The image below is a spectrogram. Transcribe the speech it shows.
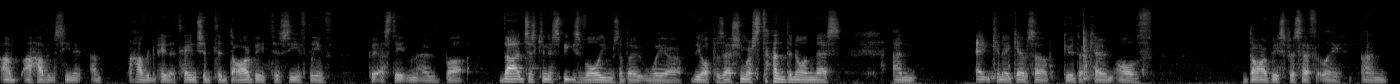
I, I haven't seen it. I haven't paid attention to Derby to see if they've put a statement out, but that just kind of speaks volumes about where the opposition were standing on this, and it kind of gives a good account of Derby specifically and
